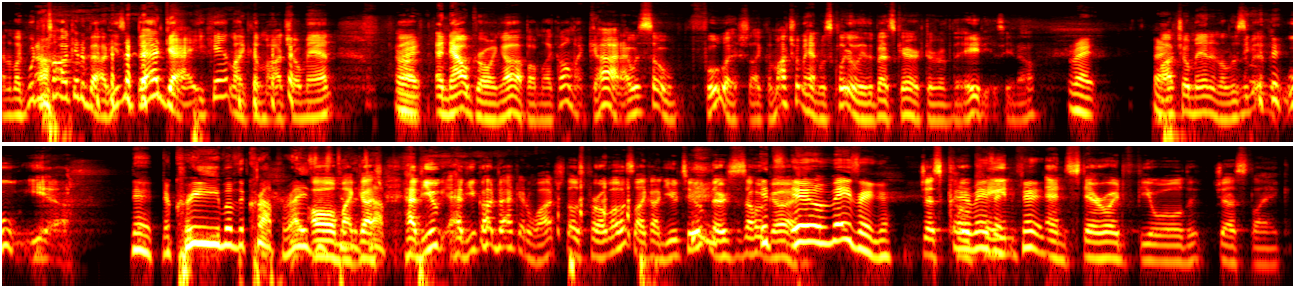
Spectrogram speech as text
And I'm like, "What are you talking about? He's a bad guy. You can't like the Macho Man." Uh, Right. and now growing up, I'm like, "Oh my god, I was so foolish. Like the Macho Man was clearly the best character of the '80s. You know, Right. Right. Macho Man and Elizabeth. Ooh, yeah." The, the cream of the crop rises. Oh my gosh! top. Have you have you gone back and watched those promos like on YouTube? They're so It's good. it's amazing. Just they're cocaine and steroid fueled, just like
